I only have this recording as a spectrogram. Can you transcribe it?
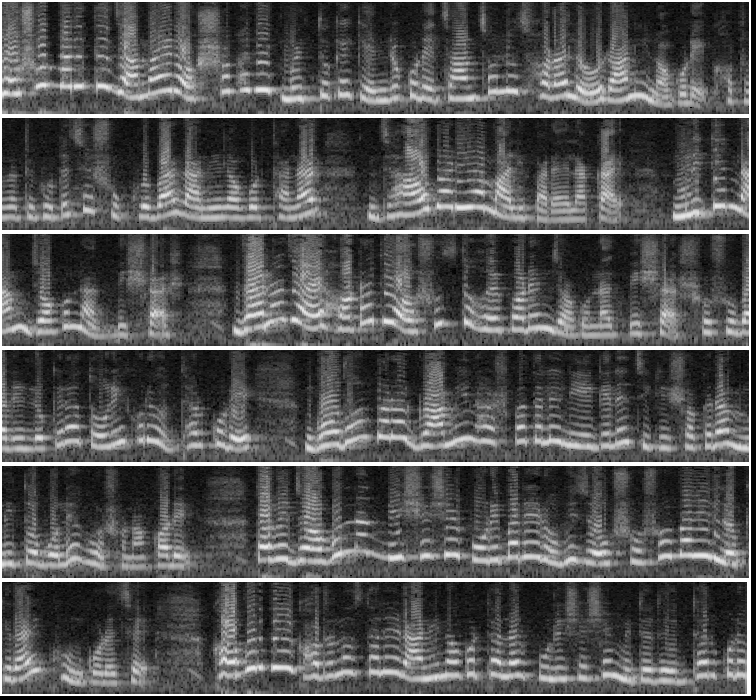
শ্বশুর বাড়িতে জামাইয়ের অস্বাভাবিক মৃত্যুকে কেন্দ্র করে চাঞ্চল্য ছড়ালো রানীনগরে। ঘটনাটি ঘটেছে শুক্রবার রানীনগর থানার ঝাউবাড়িয়া মালিপাড়া এলাকায়। মৃতের নাম জগন্নাথ বিশ্বাস। জানা যায়, হঠাৎই অসুস্থ হয়ে পড়েন জগন্নাথ বিশ্বাস। শ্বশুরবাড়ির লোকেরা তড়ি করে উদ্ধার করে গোধনপাড়া গ্রামীণ হাসপাতালে নিয়ে গেলে চিকিৎসকেরা মৃত বলে ঘোষণা করেন। তবে জগন্নাথ বিশ্বাসের পরিবারের অভিযোগ শ্বশুরবাড়ির লোকেরাই খুন করেছে। খবর পেয়ে ঘটনাস্থলে রানীনগর থানার পুলিশ এসে মৃতদেহ উদ্ধার করে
